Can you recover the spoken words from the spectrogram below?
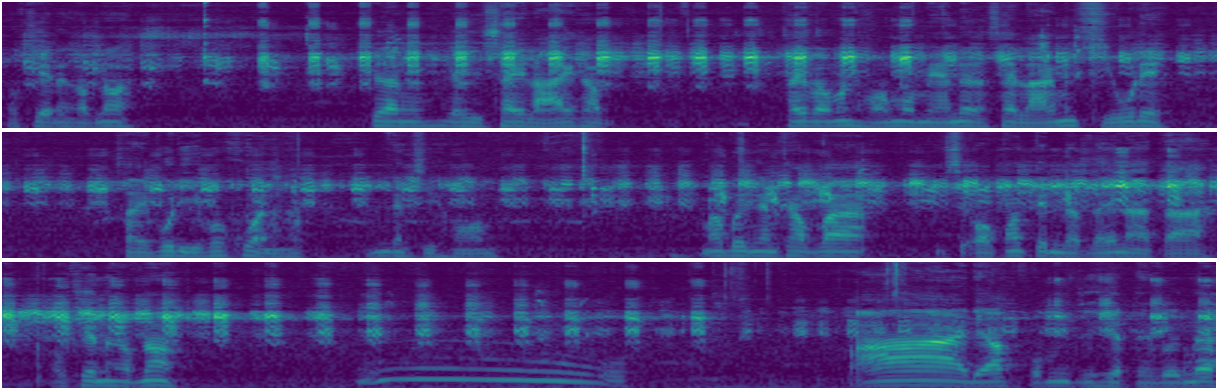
โอเคนะครับเนาะ เครื่องอย่าใส่หลายครับ ใส่ว่ามันหอมโมแมนเด้อใส่หลายมันขิวเด้ใส่ผู้ดีผู้ควรครับ มันจังสีหอม มาเบิ่งกันครับว่าสิออกมาเป็นแบบไรหน้าตา โอเคนะครับเนาะไปเดี๋ยวผมจะเห็ดให้เบิ่งเด้อ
